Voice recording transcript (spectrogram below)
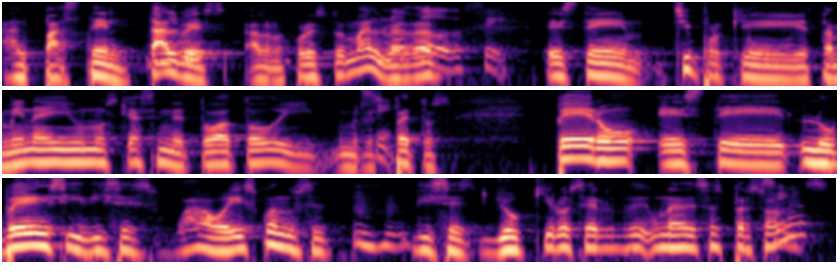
al pastel. Tal vez, a lo mejor estoy mal, ¿verdad? todo, sí. Este, sí, porque también hay unos que hacen de todo a todo y mis respetos. Pero este, lo ves y dices, wow, es cuando se dices, yo quiero ser una de esas personas.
